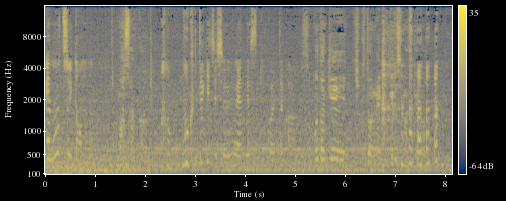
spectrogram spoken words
えもう着いたの？まさか。目的地周辺です聞こえたから。そこだけ聞くとねびっくりしますけど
